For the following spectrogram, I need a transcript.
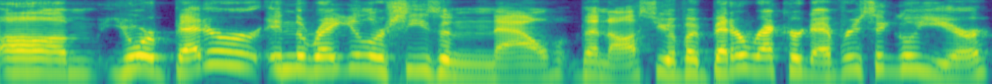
Um, you're better in the regular season now than us. You have a better record every single year.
